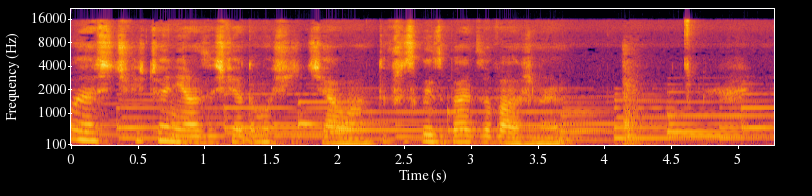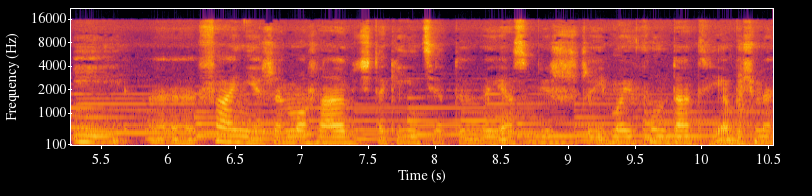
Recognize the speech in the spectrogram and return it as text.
oraz ćwiczenia ze świadomości ciała. To wszystko jest bardzo ważne. I e, fajnie, że można robić takie inicjatywy. Ja sobie życzę i mojej fundacji, abyśmy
